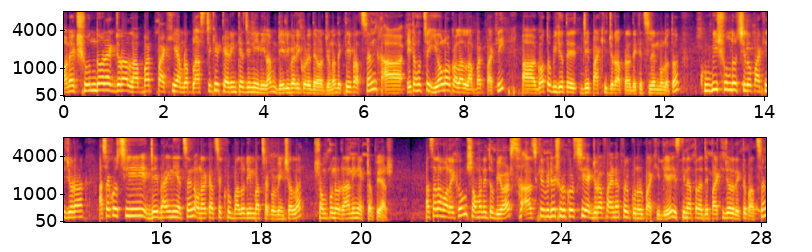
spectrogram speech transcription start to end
অনেক সুন্দর এক জোড়া লাভবার্ড পাখি আমরা প্লাস্টিকের ক্যারিং কেজে নিয়ে নিলাম ডেলিভারি করে দেওয়ার জন্য, দেখতেই পাচ্ছেন। এটা হচ্ছে ইয়েলো কলার লাভবার্ড পাখি। গত ভিডিওতে যে পাখি জোড়া আপনারা দেখেছিলেন মূলত, খুবই সুন্দর ছিল পাখি জোড়া। আশা করছি যে ভাই নিয়েছেন, ওনার কাছে খুব ভালো ডিম বাচ্চা করবে ইনশাল্লাহ। সম্পূর্ণ রানিং একটা পেয়ার। আসসালামু আলাইকুম, সম্মানিত ভিউয়ার্স। আজকের ভিডিও শুরু করছি একজোড়া পাইনাপেল কোনোর পাখি দিয়ে। স্ক্রিনে আপনারা যে পাখি জোড়া দেখতে পাচ্ছেন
